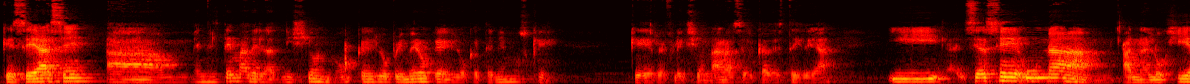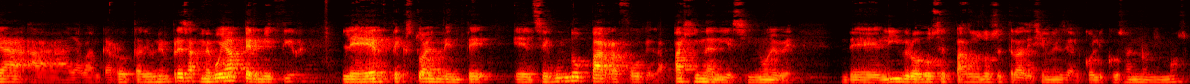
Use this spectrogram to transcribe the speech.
que se hace en el tema de la admisión, ¿no? que es lo primero que, lo que tenemos que, que reflexionar acerca de esta idea. Y se hace una analogía a la bancarrota de una empresa. Me voy a permitir leer textualmente el segundo párrafo de la página 19 del libro 12 Pasos, 12 Tradiciones de Alcohólicos Anónimos,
